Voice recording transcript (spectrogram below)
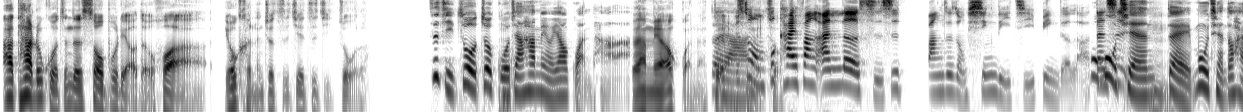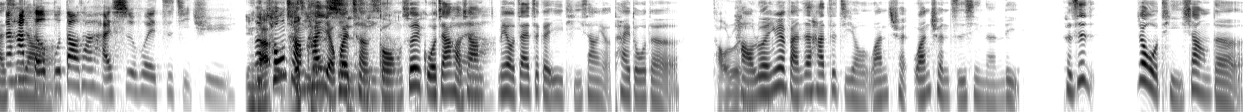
啊，他如果真的受不了的话，有可能就直接自己做了，自己做就国家他没有要管他啦。对他没有要管了。啊，对啊可是我们不开放安乐死是帮这种心理疾病的啦，但目前对目前都还是要但他得不到，他还是会自己去。因为那通常他也会成功，所以国家好对啊像没有在这个议题上有太多的讨论讨论，因为反正他自己有完全完全执行能力。可是肉体上的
